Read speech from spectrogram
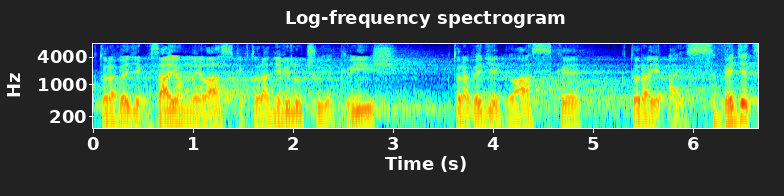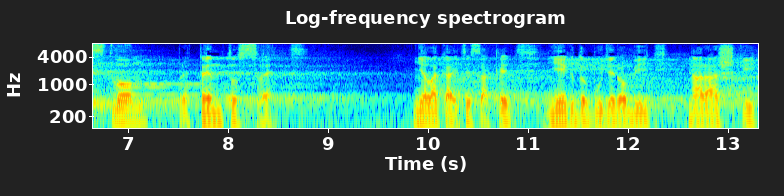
ktorá vedie k vzájomnej láske, ktorá nevylučuje kríž, ktorá vedie k láske, ktorá je aj svedectvom pre tento svet. Nelakajte sa, keď niekto bude robiť narážky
